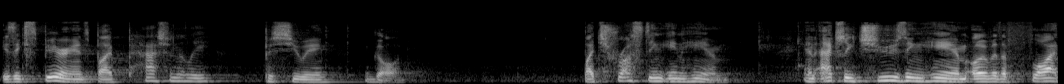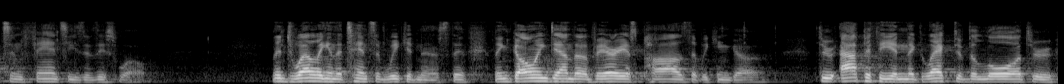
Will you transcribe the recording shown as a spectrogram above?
is experienced by passionately pursuing God, by trusting in Him and actually choosing Him over the flights and fancies of this world. Then dwelling in the tents of wickedness, then, then going down the various paths that we can go. Through apathy and neglect of the law, through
